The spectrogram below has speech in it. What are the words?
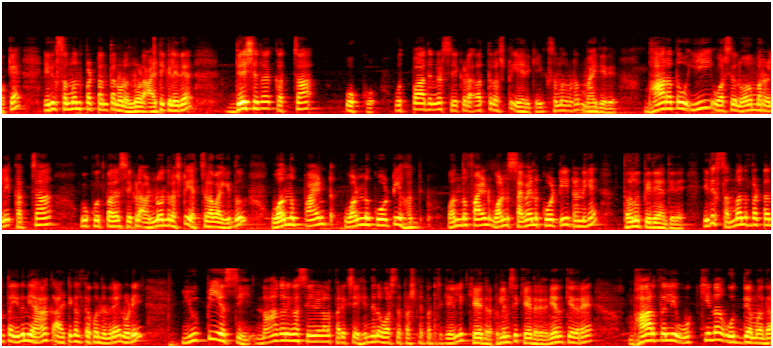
ಓಕೆ ಇದಕ್ಕೆ ಸಂಬಂಧಪಟ್ಟಂತ ನೋಡೋಣ. ನೋಡ ಆರ್ಟಿಕಲ್ ಇದೆ. ದೇಶದ ಕಚ್ಚಾ ಉಕ್ಕು, ಉತ್ಪಾದನೆಗಳ ಶೇಕಡ ಹತ್ತರಷ್ಟು ಏರಿಕೆ. ಇದಕ್ಕೆ ಸಂಬಂಧಪಟ್ಟ ಮಾಹಿತಿ ಇದೆ. ಭಾರತವು ಈ ವರ್ಷ ನವೆಂಬರ್ನಲ್ಲಿ ಕಚ್ಚಾ ಉಕ್ಕು ಉತ್ಪಾದನೆ ಶೇಕಡ ಹನ್ನೊಂದರಷ್ಟು ಹೆಚ್ಚಳವಾಗಿದ್ದು, ಒಂದು ಪಾಯಿಂಟ್ ಒನ್ ಕೋಟಿ ಹದ್, ಒಂದು ಪಾಯಿಂಟ್ ಒನ್ ಸೆವೆನ್ ಕೋಟಿ ಟನ್ಗೆ ತಲುಪಿದೆ ಅಂತಿದೆ. ಇದಕ್ಕೆ ಸಂಬಂಧಪಟ್ಟಂಥ ಇದನ್ನ ಯಾಕೆ ಆರ್ಟಿಕಲ್ ತಗೊಂಡಿದ್ರೆ ನೋಡಿ ಯು ಪಿ ಎಸ್ ಸಿ ನಾಗರಿಕ ಸೇವೆಗಳ ಪರೀಕ್ಷೆ ಹಿಂದಿನ ವರ್ಷದ ಪ್ರಶ್ನೆ ಪತ್ರಿಕೆಯಲ್ಲಿ ಕೇಳಿದರೆ ಪ್ರಿಲಿಮ್ಸಿ ಕೇಳಿದರೆ ಏನು ಕೇಳಿದರೆ ಭಾರತದಲ್ಲಿ ಉಕ್ಕಿನ ಉದ್ಯಮದ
